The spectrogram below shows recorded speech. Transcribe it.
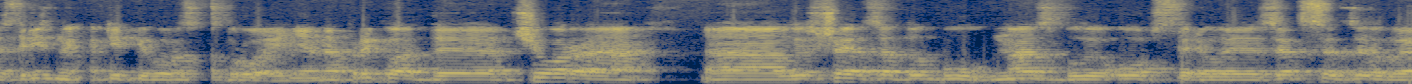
з різних типів озброєння. Наприклад, вчора. Лише за добу в нас були обстріли з РСЗВ,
